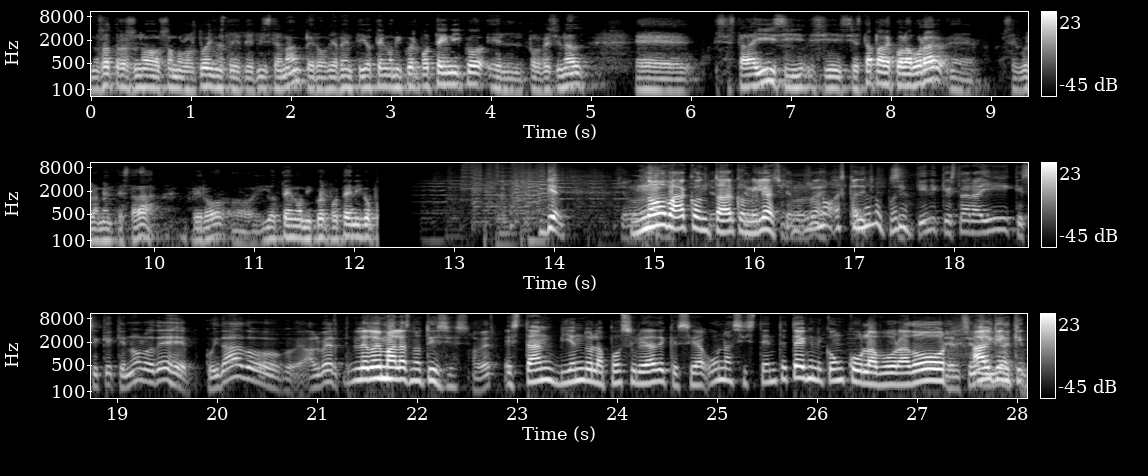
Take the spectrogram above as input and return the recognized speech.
Nosotros no somos los dueños de, de pero obviamente yo tengo mi cuerpo técnico, el profesional eh, estará ahí, si, está para colaborar, eh, seguramente estará, pero oh, yo tengo mi cuerpo técnico. Bien, no va a contar con Miliacho. No, es que no lo puede. Si tiene que estar ahí, que, se, que, que no lo deje. Cuidado, Alberto. Le doy malas noticias. A ver. Están viendo la posibilidad de que sea un asistente técnico, un colaborador, alguien que,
